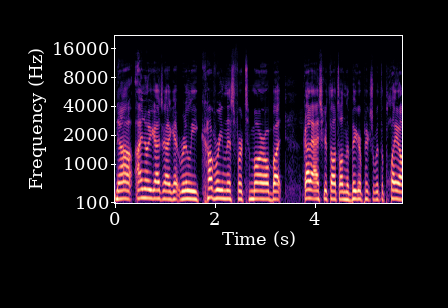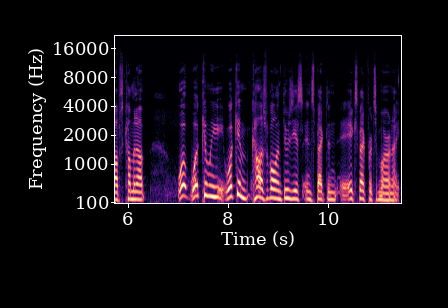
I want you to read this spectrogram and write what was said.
Now, I know you guys got to get really covering this for tomorrow, but got to ask your thoughts on the bigger picture with the playoffs coming up. What what can we what can college football enthusiasts expect and expect for tomorrow night?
